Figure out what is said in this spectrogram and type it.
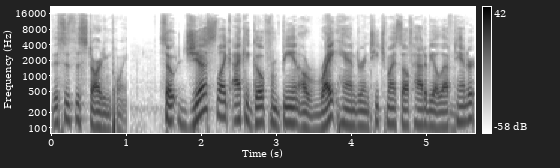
This is the starting point. So just like I could go from being a right-hander and teach myself how to be a left-hander,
